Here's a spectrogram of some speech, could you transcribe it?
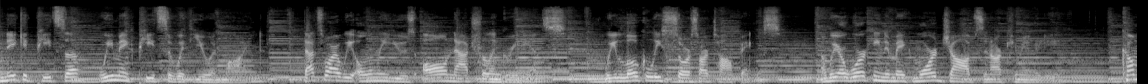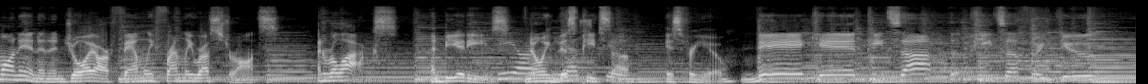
Naked Pizza, we make pizza with you in mind. That's why we only use all natural ingredients. We locally source our toppings, and we are working to make more jobs in our community. Come on in and enjoy our family friendly restaurants, and relax and be at ease knowing this pizza is for you. Naked Pizza, the pizza for you.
